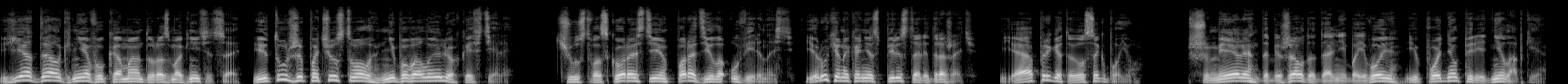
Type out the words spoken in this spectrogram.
Я дал гневу команду размагнититься и тут же почувствовал небывалую легкость в теле. Чувство скорости породило уверенность, и руки, наконец, перестали дрожать. Я приготовился к бою. Шмель добежал до дальней боевой и поднял передние лапки.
